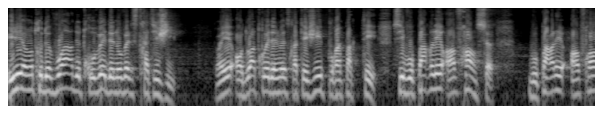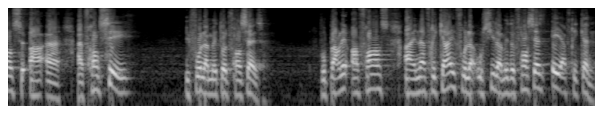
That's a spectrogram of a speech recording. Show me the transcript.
Il est en notre devoir de trouver de nouvelles stratégies. Vous voyez, on doit trouver de nouvelles stratégies pour impacter. Si vous parlez en France, vous parlez en France à un, Français, il faut la méthode française. Vous parlez en France à un Africain, il faut aussi la méthode française et africaine.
